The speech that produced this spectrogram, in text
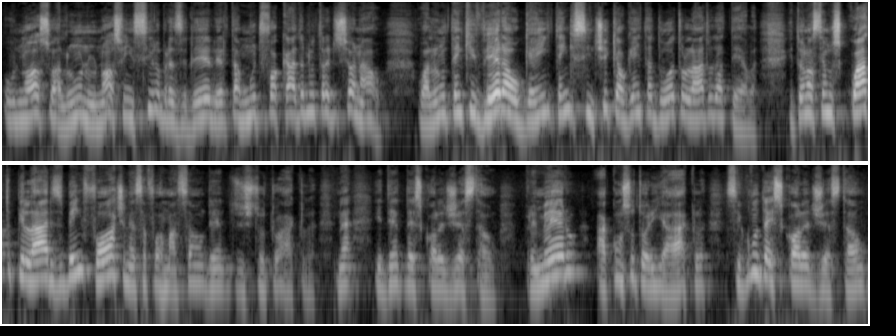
o nosso aluno, o nosso ensino brasileiro, ele está muito focado no tradicional. O aluno tem que ver alguém, tem que sentir que alguém está do outro lado da tela. Então, nós temos quatro pilares bem fortes nessa formação dentro do Instituto Aquila né? e dentro da Escola de Gestão. Primeiro, a consultoria ACLA. Segundo, a escola de gestão.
